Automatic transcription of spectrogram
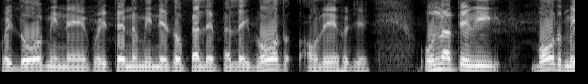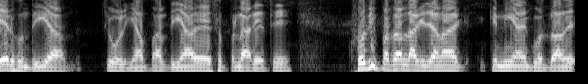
ਕੋਈ 2 ਮਹੀਨੇ, ਕੋਈ 3 ਮਹੀਨੇ ਤੋਂ ਪਹਿਲੇ ਪਹਿਲੇ ਹੀ ਬਹੁਤ ਆਉਂਦੇ ਇਹੋ ਜਿਹੇ। ਉਹਨਾਂ ਤੇ ਵੀ ਬਹੁਤ ਮਿਹਰ ਹੁੰਦੀ ਆ, ਝੋਲੀਆਂ ਭਰਦੀਆਂ ਇਸ ਭੰਡਾਰੇ ਤੇ। ਖੁਦ ਹੀ ਪਤਾ ਲੱਗ ਜਾਣਾ ਕਿੰਨੀਆਂ ਗੋਦਾਂ ਦੇ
